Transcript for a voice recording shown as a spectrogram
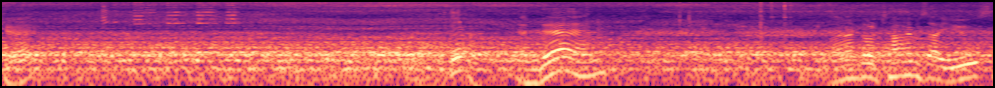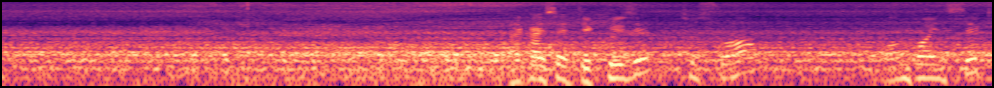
Okay? Good. Then, another times I use Like I said, decrease it to strong. 1.6. 16.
